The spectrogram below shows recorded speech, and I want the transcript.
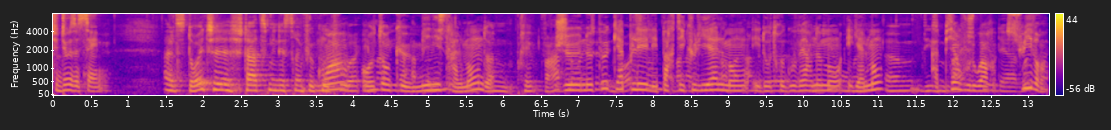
to do the same. Als deutsche Staatsministerin für Kultur, Moi, en tant que ministre allemande, je ne peux qu'appeler les particuliers allemands et d'autres gouvernements également ähm, à bien vouloir suivre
